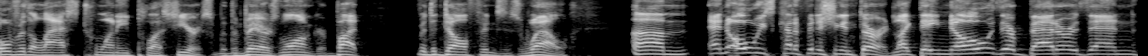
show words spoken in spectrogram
over the last 20 plus years, with the Bears longer, but for the Dolphins as well. Um, and always kind of finishing in third. Like they know they're better than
